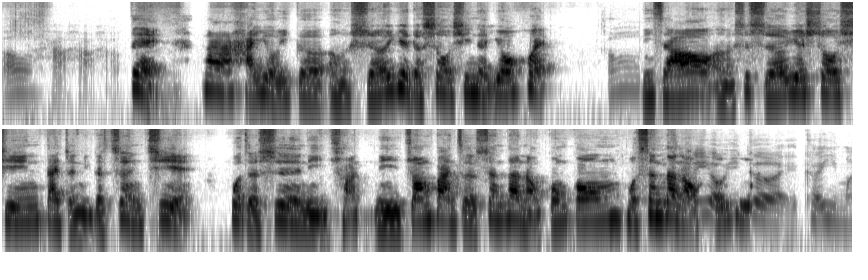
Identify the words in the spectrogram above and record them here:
哦，好好好。对，那还有一个嗯十二月的寿星的优惠。哦，你只要嗯是十二月寿星，带着你的证件。或者是你穿你装扮着圣诞老公公或圣诞老公公，有一个哎，可以吗？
